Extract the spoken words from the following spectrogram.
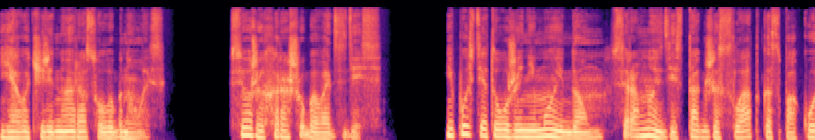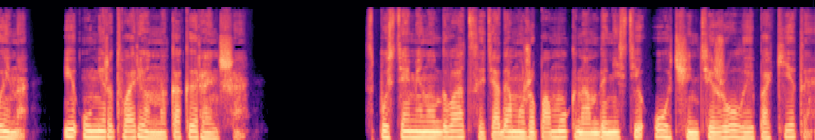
Я в очередной раз улыбнулась. Все же хорошо бывать здесь. И пусть это уже не мой дом, все равно здесь так же сладко, спокойно и умиротворенно, как и раньше. Спустя минут двадцать Адам уже помог нам донести очень тяжелые пакеты.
